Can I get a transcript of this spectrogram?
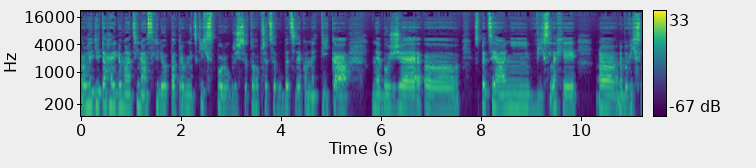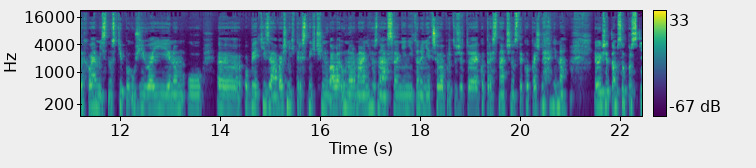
lidi tahají domácí násilí do patrovnických sporů, když se toho přece vůbec jako netýká, nebo že speciální výslechy nebo výslechové místnosti používají jenom u uh, obětí závažných trestných činů, ale u normálního znásilnění to není třeba, protože to je jako trestná činnost jako každá jiná. Takže tam jsou prostě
